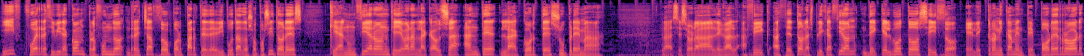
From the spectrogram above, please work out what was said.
y fue recibida con profundo rechazo por parte de diputados opositores que anunciaron que llevarán la causa ante la Corte Suprema. La asesora legal AFIC aceptó la explicación de que el voto se hizo electrónicamente por error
